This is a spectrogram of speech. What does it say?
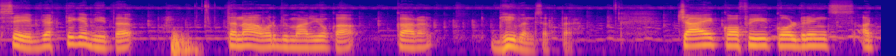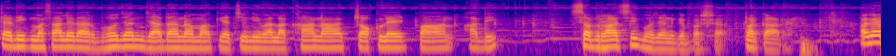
से व्यक्ति के भीतर तनाव और बीमारियों का कारण भी बन सकता है। चाय, कॉफ़ी, कोल्ड ड्रिंक्स, अत्यधिक मसालेदार भोजन, ज़्यादा नमक या चीनी वाला खाना, चॉकलेट, पान आदि सब राजसिक भोजन के प्रकार हैं। अगर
